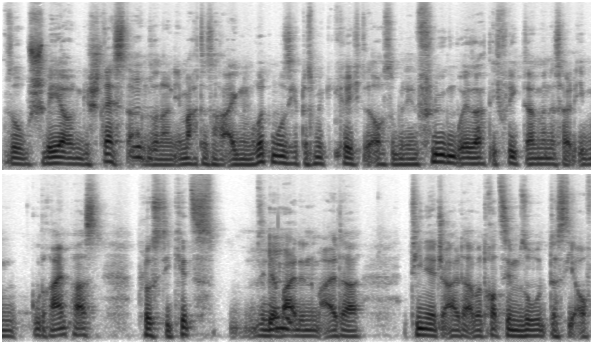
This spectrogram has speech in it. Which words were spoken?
so schwer und gestresst an, mhm. sondern ihr macht das nach eigenem Rhythmus. Ich habe das mitgekriegt, auch so mit den Flügen, wo ihr sagt, ich fliege dann, wenn es halt eben gut reinpasst. Plus die Kids sind ja mhm. beide in einem Alter, Teenage-Alter, aber trotzdem so, dass die auch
